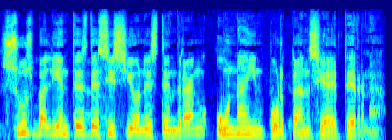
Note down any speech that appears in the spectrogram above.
Sus valientes decisiones tendrán una importancia eterna.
